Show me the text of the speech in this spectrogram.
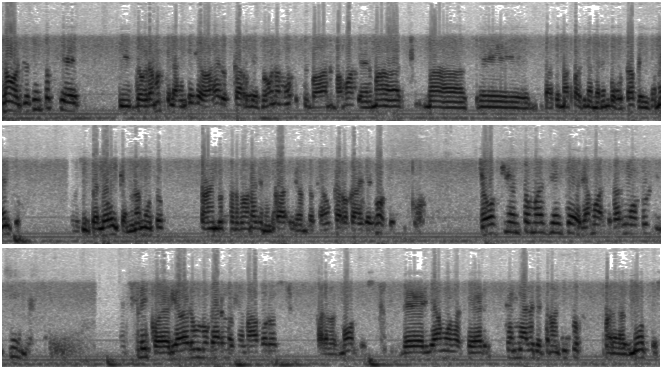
No, yo siento que si logramos que la gente se baje de los carros y una moto, pues va- vamos a tener más, más, eh, va a ser más fácil andar en Bogotá precisamente. Por simple lógica, en una moto caben dos personas y nunca, y donde sea un carro caben seis motos. Yo siento más bien que deberíamos hacer las motos visibles. Me explico, debería haber un lugar en los semáforos para las motos. Deberíamos hacer señales de tránsito para las motos.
